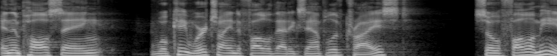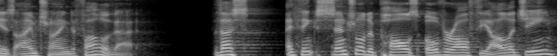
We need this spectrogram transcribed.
And then Paul's saying, well, okay, we're trying to follow that example of Christ. So follow me as I'm trying to follow that. Thus, I think central to Paul's overall theology,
